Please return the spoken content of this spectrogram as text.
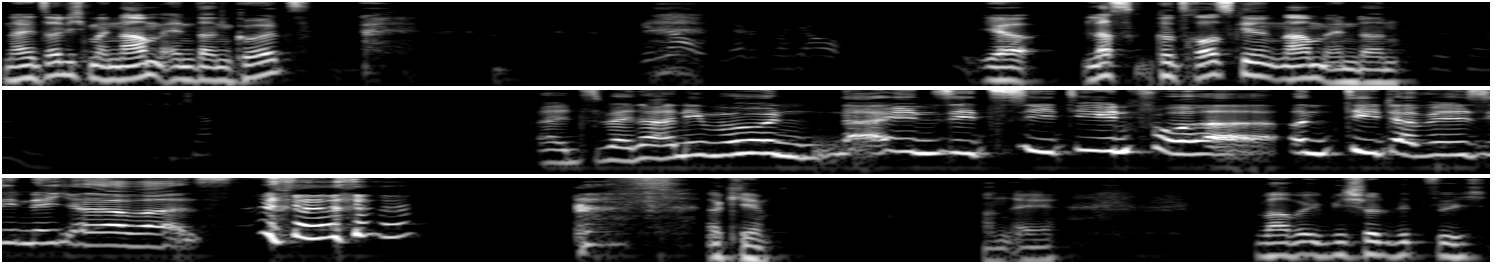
Nein, soll ich meinen Namen ändern kurz? Genau, ja, das mach ich auch. Ja, lass kurz rausgehen und Namen ändern. Als wenn Honeymoon. Nein, sie zieht ihn vor. Und Tita will sie nicht, oder was? okay. Mann, ey. War aber irgendwie schon witzig.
